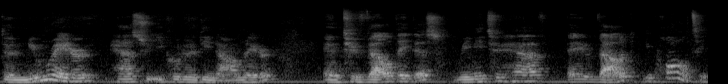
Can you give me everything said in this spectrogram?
the numerator has to equal to the denominator, and to validate this, we need to have a valid equality.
